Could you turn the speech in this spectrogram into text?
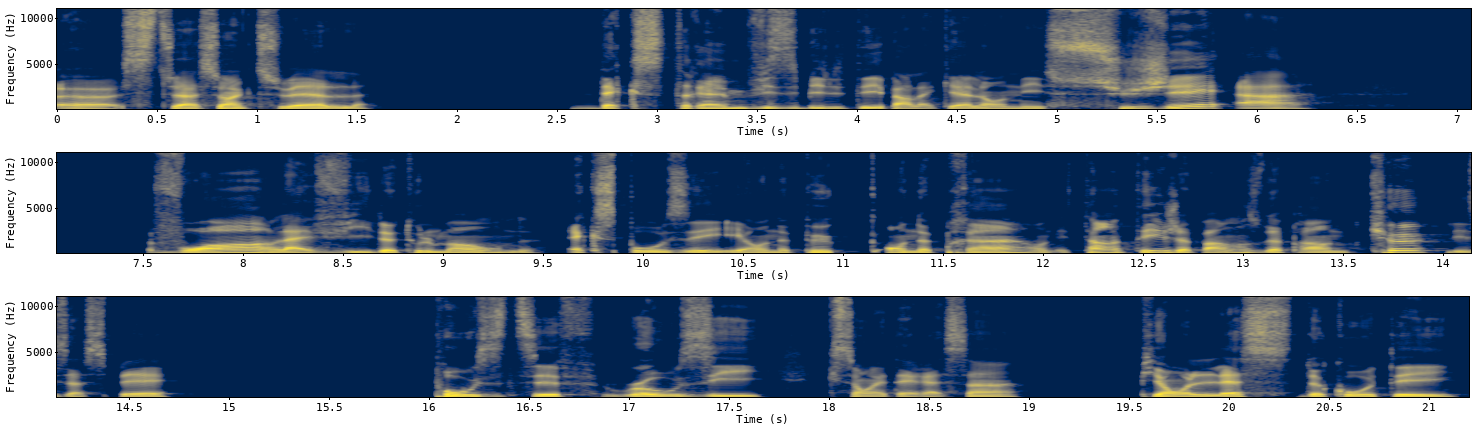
euh, situation actuelle d'extrême visibilité par laquelle on est sujet à voir la vie de tout le monde exposée et on ne peut, on ne prend, on est tenté, je pense, de prendre que les aspects positifs, rosy, qui sont intéressants, puis on laisse de côté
